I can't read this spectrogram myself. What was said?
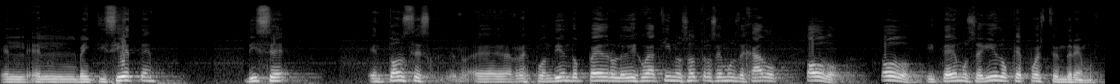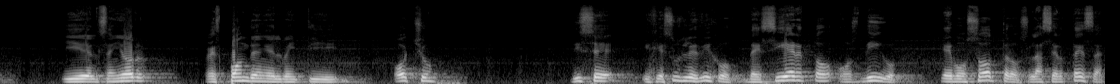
El, el 27 dice, entonces eh, respondiendo Pedro le dijo, aquí nosotros hemos dejado todo, todo, y te hemos seguido, ¿qué pues tendremos? Y el Señor responde en el 28, dice, y Jesús les dijo, de cierto os digo que vosotros, la certeza,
